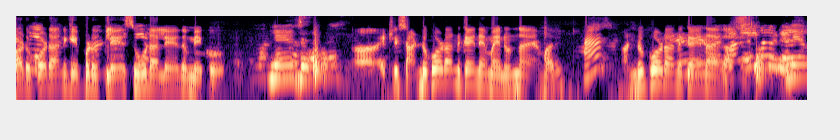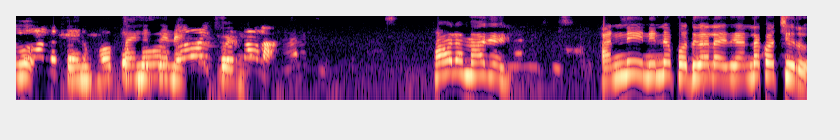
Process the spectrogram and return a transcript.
పడుకోవడానికి ఇప్పుడు ప్లేస్ కూడా లేదు మీకు? లేదు. అట్లీస్ట్ అండుకోవడానికైనా ఏమైనా ఉన్నాయా మరి? అండుకోవడానికైనా అన్ని నిన్న పొద్దుగాల ఐదు గంటలకు వచ్చిర్రు.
